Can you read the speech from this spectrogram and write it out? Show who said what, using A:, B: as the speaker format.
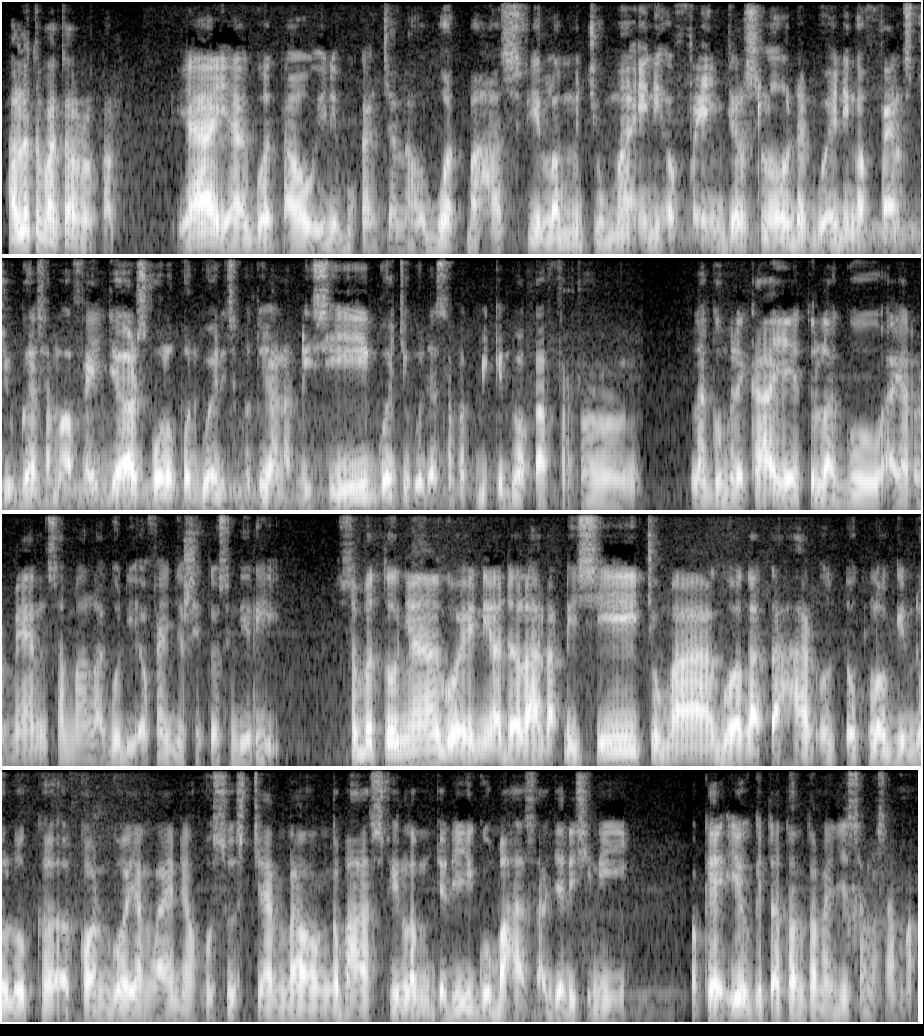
A: Halo teman-teman rocker. Ya, ya, gue tahu ini bukan channel buat bahas film, cuma ini Avengers loh, dan gue ini ngefans juga sama Avengers, walaupun gue ini sebetulnya anak DC, gue juga udah sempat bikin dua cover lagu mereka, yaitu lagu Iron Man sama lagu di Avengers itu sendiri. Sebetulnya gue ini adalah anak DC, cuma gue nggak tahan untuk login dulu ke akun gue yang lain yang khusus channel ngebahas film, jadi gue bahas aja di sini. Oke, yuk kita tonton aja sama-sama.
